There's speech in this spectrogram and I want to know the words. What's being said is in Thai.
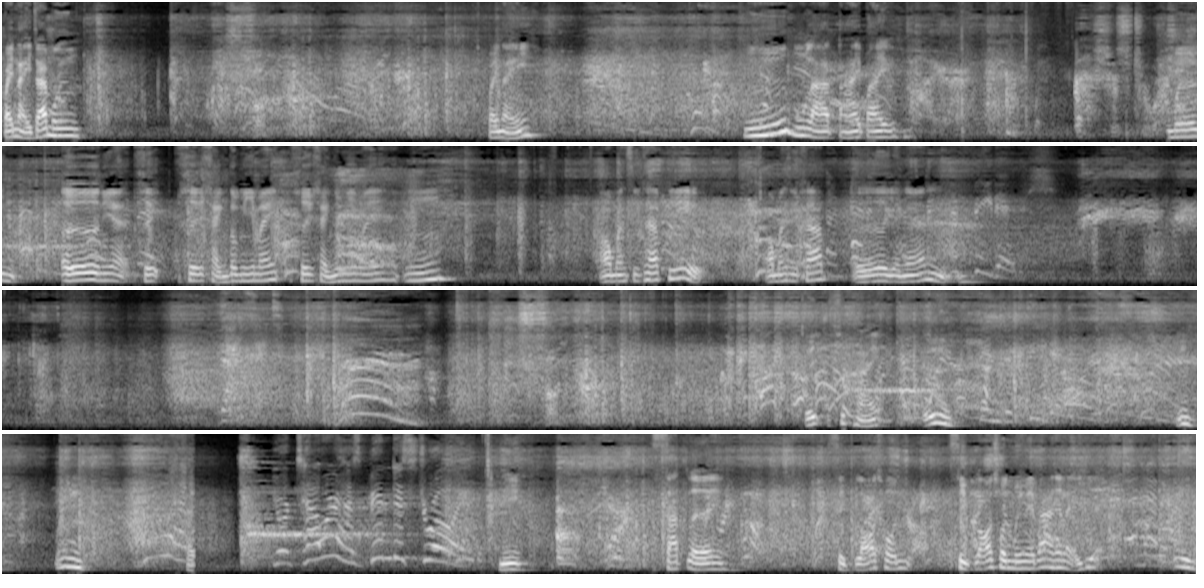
ไปไหนจ้ามึง ไปไหนอือมูลาตายไป มึง เออ เนี่ย เคย เคยแข่งตรงนี้ไหม เคยแข่งตรงนี้ไหมอืมเอามันสิครับพี่ เอามันสิครับ เออ อย่างนั้น อ้ยชิบหายอือ Been defeated. อืม Your tower has been destroyed. นี่ซัดเลยสิบล้อชนสิบล้อชนมึงในบ้านนี่แหละไอ้เหี้ยอือ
